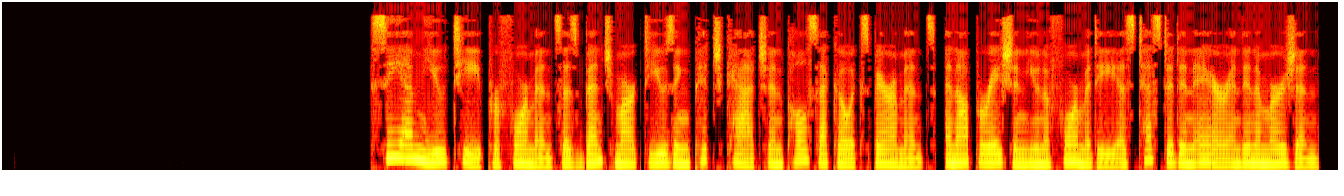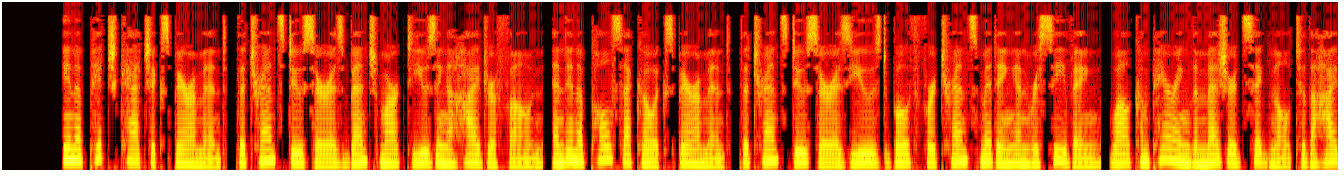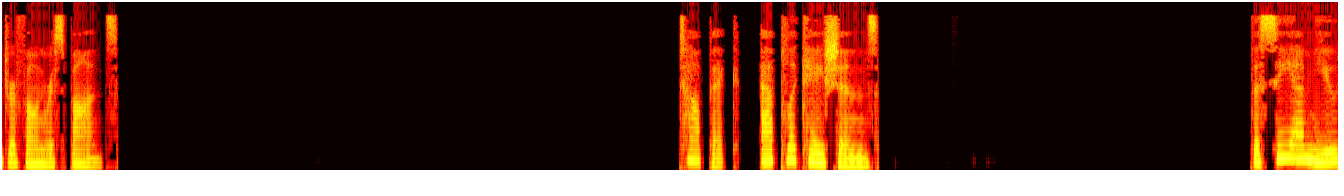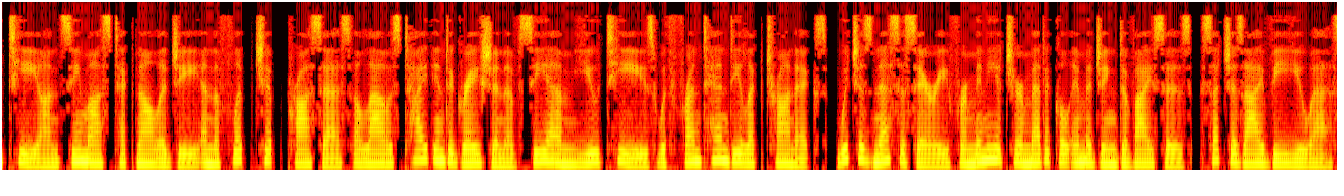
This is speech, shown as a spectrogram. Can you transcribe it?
CMUT performance is benchmarked using pitch catch and pulse echo experiments, and operation uniformity is tested in air and in immersion. In a pitch catch experiment, the transducer is benchmarked using a hydrophone, and in a pulse echo experiment, the transducer is used both for transmitting and receiving, while comparing the measured signal to the hydrophone response. Topic: Applications. The CMUT on CMOS technology and the flip chip process allows tight integration of CMUTs with front-end electronics, which is necessary for miniature medical imaging devices, such as IVUS.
